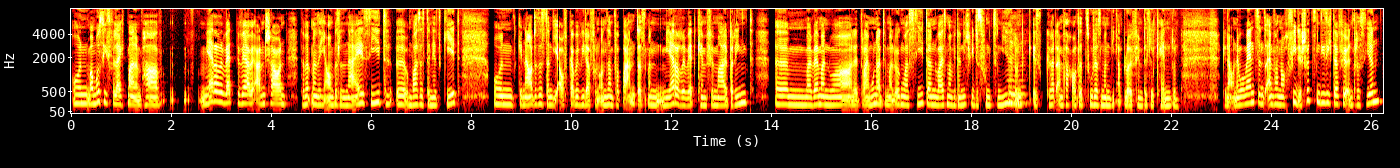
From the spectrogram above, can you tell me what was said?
Und man muss sich vielleicht mal ein paar mehrere Wettbewerbe anschauen, damit man sich auch ein bisschen nahe sieht, äh, um was es denn jetzt geht. Und genau das ist dann die Aufgabe wieder von unserem Verband, dass man mehrere Wettkämpfe mal bringt. Ähm, weil wenn man nur alle drei Monate mal irgendwas sieht, dann weiß man wieder nicht, wie das funktioniert. Mhm. Und es gehört einfach auch dazu, dass man die Abläufe ein bisschen kennt und Genau, und im Moment sind es einfach noch viele Schützen, die sich dafür interessieren.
